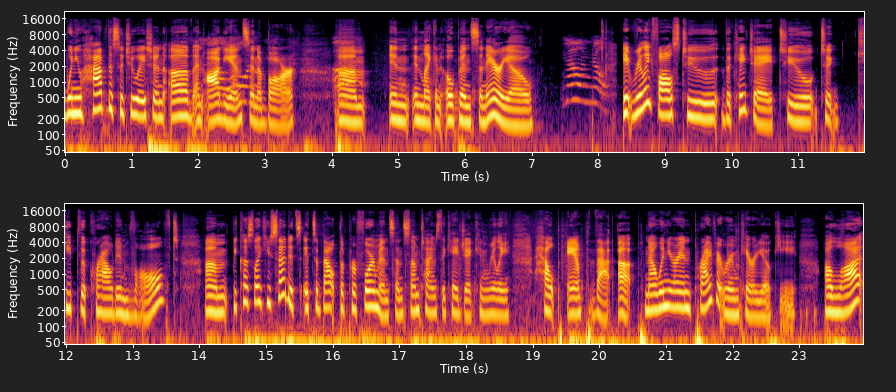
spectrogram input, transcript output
when you have the situation of an audience in a bar um in in like an open scenario it really falls to the KJ to to keep the crowd involved. Um, because like you said it's it's about the performance and sometimes the KJ can really help amp that up. Now when you're in private room karaoke a lot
